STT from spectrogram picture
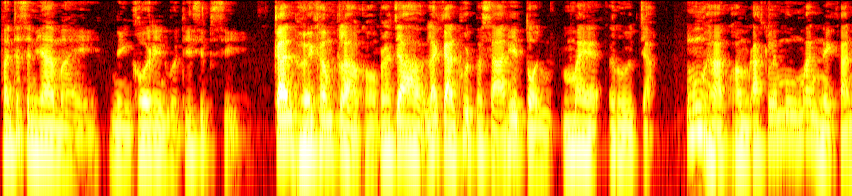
พันธสัญญาใหม่1โครินธ์บทที่ 14 การเผยคำกล่าวของพระเจ้าและการพูดภาษาที่ตนไม่รู้จัก มุ่งหาความรักและมุ่งมั่นในการ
